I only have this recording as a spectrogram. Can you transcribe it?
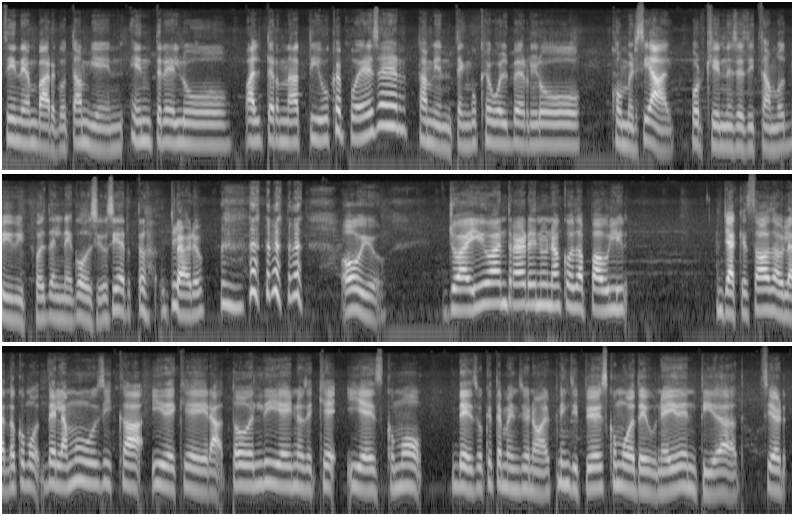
Sin embargo, también entre lo alternativo que puede ser, también tengo que volverlo comercial, porque necesitamos vivir pues del negocio, ¿cierto? claro. Obvio. Yo ahí iba a entrar en una cosa, Pauli, ya que estabas hablando como de la música y de que era todo el día y no sé qué, y es como de eso que te mencionaba al principio, es como de una identidad, ¿cierto?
